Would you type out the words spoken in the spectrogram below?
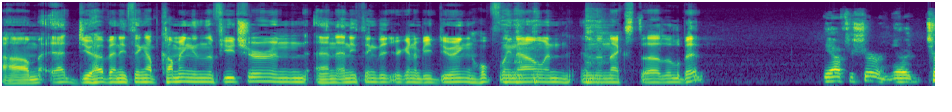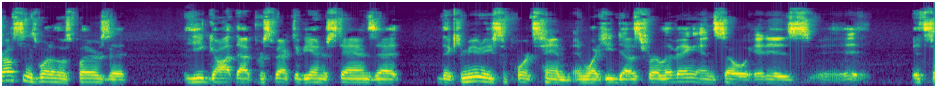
Um, uh, do you have anything upcoming in the future, and and anything that you're going to be doing, hopefully now and in the next uh, little bit? Yeah, for sure. You know, one of those players that he got that perspective. He understands that the community supports him and what he does for a living, and so it is. It, it's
